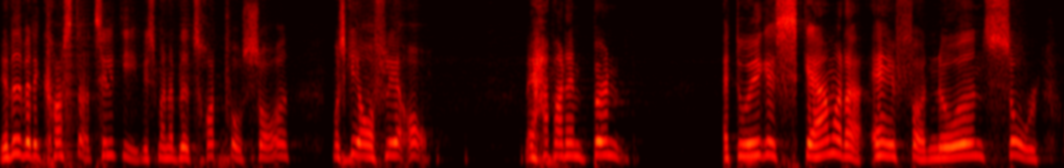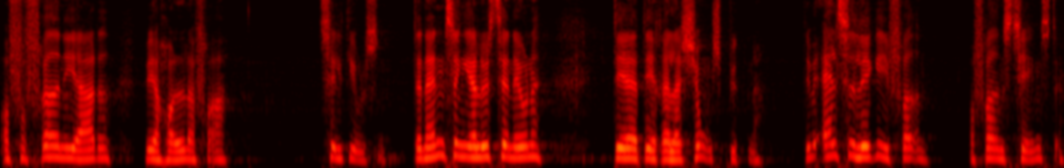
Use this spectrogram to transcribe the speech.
Jeg ved, hvad det koster at tilgive, hvis man er blevet trådt på, såret, måske over flere år. Men jeg har bare den bøn, at du ikke skærmer dig af for nåden, sol og for freden i hjertet ved at holde dig fra tilgivelsen. Den anden ting, jeg har lyst til at nævne, det er det relationsbyggende. Det vil altid ligge i freden og fredens tjeneste.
